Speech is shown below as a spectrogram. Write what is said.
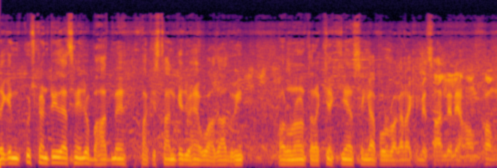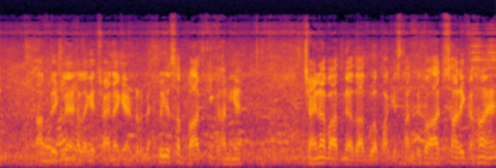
लेकिन कुछ कंट्रीज़ ऐसे हैं जो बाद में पाकिस्तान के जो हैं वो आज़ाद हुई और उन्होंने तरक्कियाँ की हैं। सिंगापुर वगैरह की मिसाल ले लें हांगकॉन्ग आप देख लें, हालाँकि चाइना के अंडर में। तो ये सब बात की कहानियाँ हैं। चाइना बाद में आज़ाद हुआ पाकिस्तान के। तो आज सारे कहाँ हैं?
